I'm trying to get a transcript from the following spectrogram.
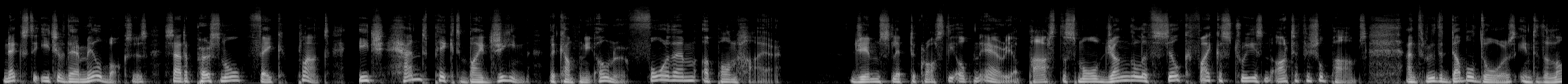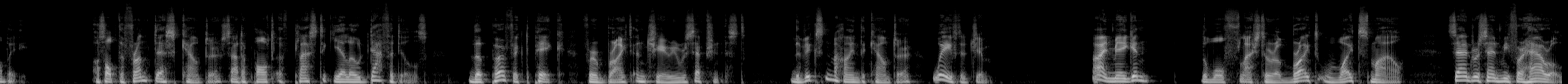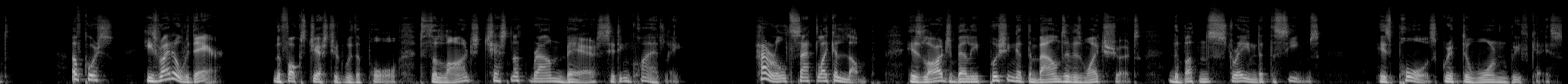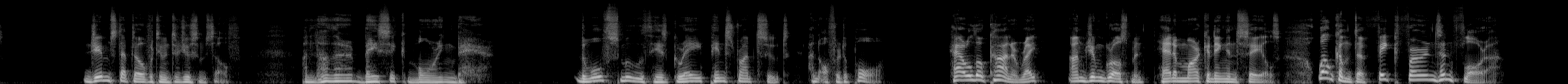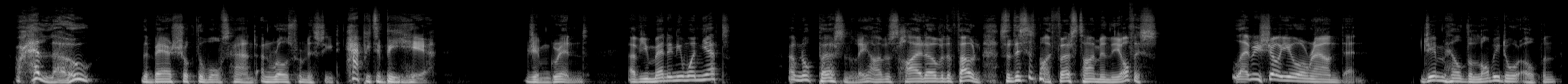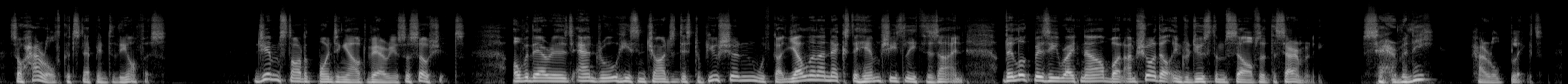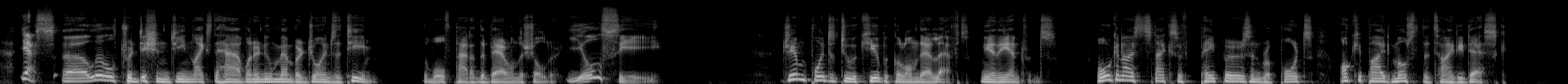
Next to each of their mailboxes sat a personal fake plant, each hand picked by Jean, the company owner, for them upon hire. Jim slipped across the open area, past the small jungle of silk ficus trees and artificial palms, and through the double doors into the lobby. Atop the front desk counter sat a pot of plastic yellow daffodils, the perfect pick for a bright and cheery receptionist. The vixen behind the counter waved at Jim. Hi, Megan. The wolf flashed her a bright white smile. Sandra sent me for Harold. Of course, he's right over there. The fox gestured with a paw to the large chestnut brown bear sitting quietly. Harold sat like a lump, his large belly pushing at the bounds of his white shirt, the buttons strained at the seams. His paws gripped a worn briefcase. Jim stepped over to introduce himself. Another basic, boring bear. The wolf smoothed his grey pinstriped suit and offered a paw. Harold O'Connor, right? I'm Jim Grossman, head of marketing and sales. Welcome to Fake Ferns and Flora. Oh, hello! The bear shook the wolf's hand and rose from his seat. Happy to be here. Jim grinned. Have you met anyone yet? Oh, not personally. I was hired over the phone, so this is my first time in the office. Let me show you around then. Jim held the lobby door open so Harold could step into the office. Jim started pointing out various associates. Over there is Andrew, he's in charge of distribution. We've got Yelena next to him, she's lead design. They look busy right now, but I'm sure they'll introduce themselves at the ceremony. Ceremony? Harold blinked. Yes, a little tradition Jean likes to have when a new member joins the team. The wolf patted the bear on the shoulder. You'll see. Jim pointed to a cubicle on their left, near the entrance. Organized stacks of papers and reports occupied most of the tidy desk.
